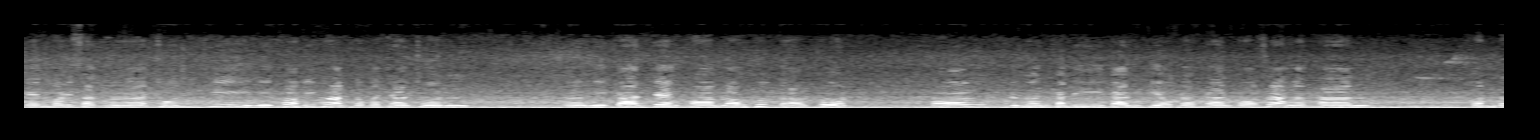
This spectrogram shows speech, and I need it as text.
เป็นบริษัทมหาชนที่มีข้อพิพาทกับประชาชน มีการแจ้งความร้องทุกข์กล่าวโทษฟ้องดำเนินคดีการเกี่ยวกับการก่อสร้างอาคารคอนโด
